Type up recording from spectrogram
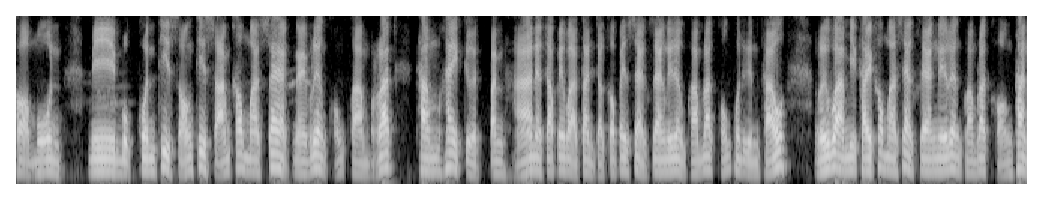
ข้อมูล มีบุคคลที่สองที่สามเข้ามาแทรกในเรื่องของความรัก ทำให้เกิดปัญหานะครับ ไม่ว่าท่านจะเข้าไปแทรกแซงในเรื่องความรักของคนอื่นเขา หรือว่ามีใครเข้ามาแทรกแซงในเรื่องความรักของท่าน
